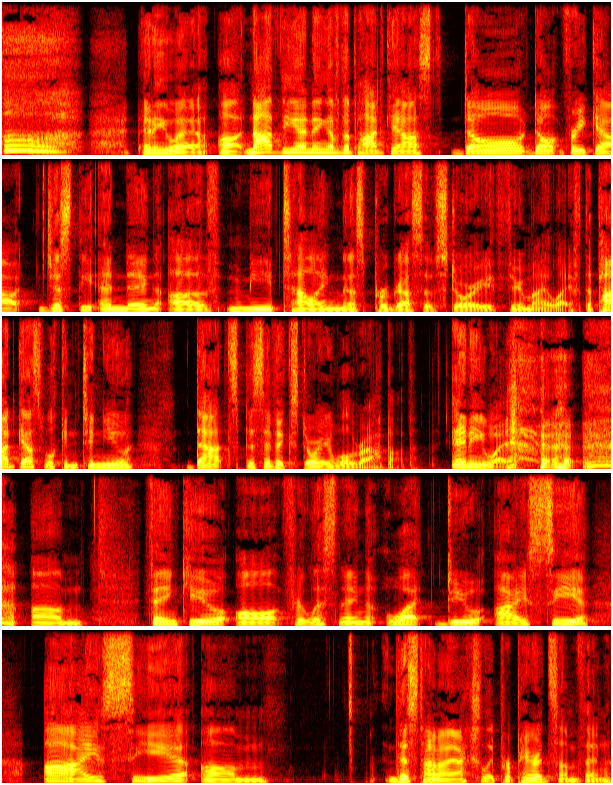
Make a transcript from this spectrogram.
anyway, uh, not the ending of the podcast. Don't don't freak out. Just the ending of me telling this progressive story through my life. The podcast will continue. That specific story will wrap up. Anyway, um, thank you all for listening. What do I see? I see, um, this time I actually prepared something.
